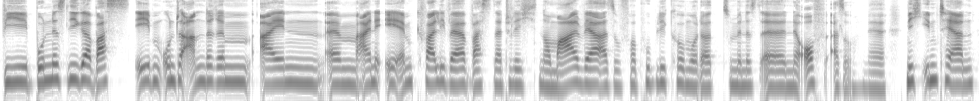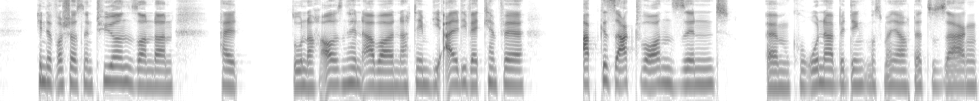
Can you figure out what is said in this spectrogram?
wie Bundesliga, was eben unter anderem ein, ähm, eine EM-Quali wäre, was natürlich normal wäre, also vor Publikum oder zumindest äh, eine off, also eine nicht intern hinter verschlossenen Türen, sondern halt so nach außen hin. Aber nachdem die all die Wettkämpfe abgesagt worden sind, ähm, Corona-bedingt muss man ja auch dazu sagen,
